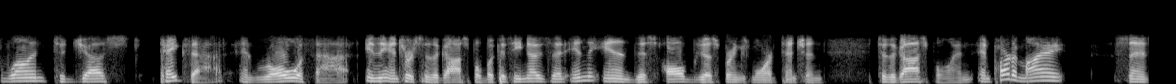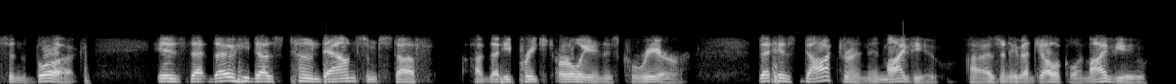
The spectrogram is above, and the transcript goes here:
one to just take that and roll with that in the interest of the gospel because he knows that in the end this all just brings more attention to the gospel. And and part of my sense in the book is that though he does tone down some stuff uh, that he preached early in his career, that his doctrine, in my view, uh, as an evangelical, in my view,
